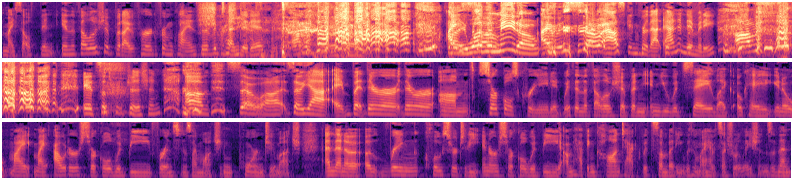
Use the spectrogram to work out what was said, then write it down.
myself been in the fellowship, but I've heard from clients that have attended it. I it wasn't me, though. I was so asking for that anonymity. Um, it's a tradition. Um, so uh, so yeah, but there are there are um, circles created within the fellowship, and, and you would say like, okay, you know, my my outer circle would be, for instance, I'm watching porn too much, and then a, a ring closer to the inner circle would be I'm having contact with somebody with whom I have sexual relations, and then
